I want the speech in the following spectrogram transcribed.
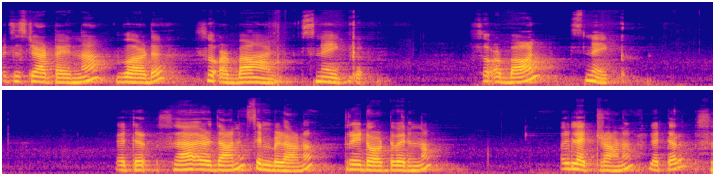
വെച്ച് സ്റ്റാർട്ട് ചെയ്യുന്ന വേർഡ് സുഅബാൻ സ്നേക്ക് സുഅബാൻ സ്നേക്ക് ലെറ്റർ സ എഴുതാൻ സിമ്പിളാണ് ത്രീ ഡോട്ട് വരുന്ന ഒരു ലെറ്ററാണ് ലെറ്റർ സ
